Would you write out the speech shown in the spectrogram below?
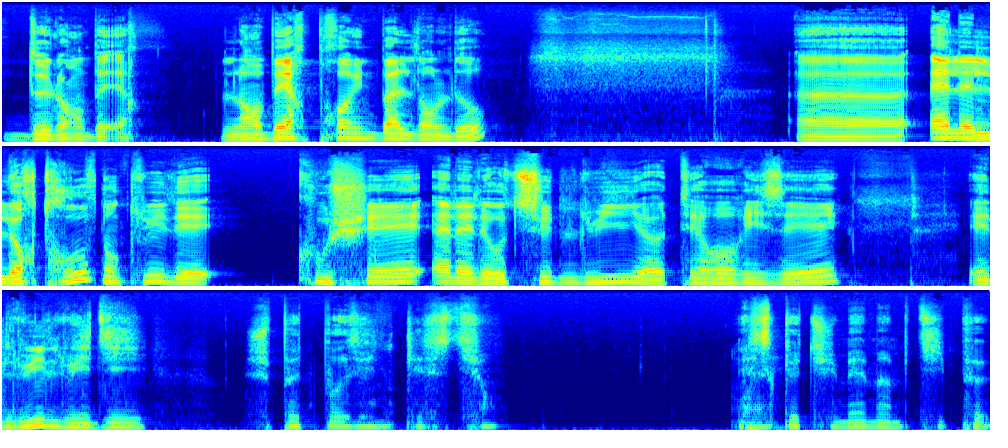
de Lambert. Lambert prend une balle dans le dos. Euh, elle, elle le retrouve. Donc lui, il est couché. Elle, elle est au-dessus de lui, euh, terrorisée. Et lui, il lui dit Je peux te poser une question Est-ce que tu m'aimes un petit peu?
